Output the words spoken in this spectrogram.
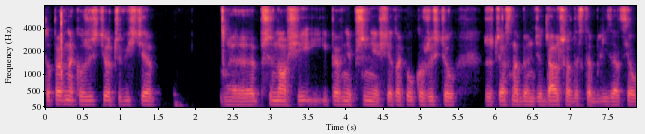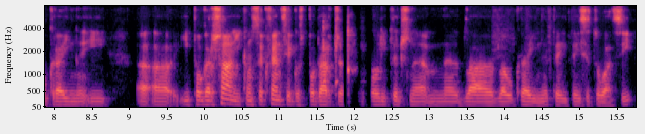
to pewne korzyści oczywiście e, przynosi i pewnie przyniesie. Taką korzyścią rzecz jasna będzie dalsza destabilizacja Ukrainy i, i pogarszanie, i konsekwencje gospodarcze, polityczne dla, dla Ukrainy tej, tej sytuacji.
